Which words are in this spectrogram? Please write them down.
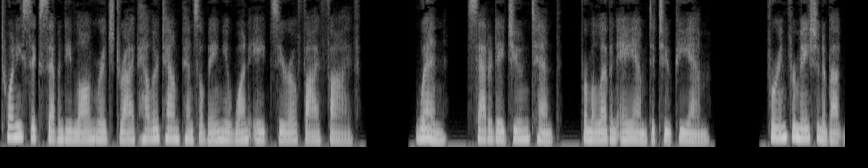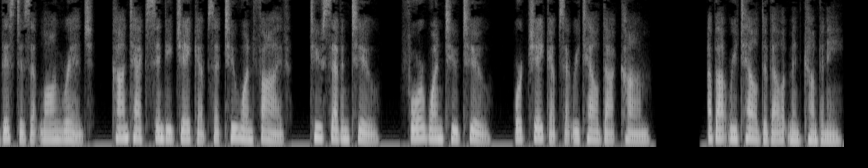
2670 Long Ridge Drive, Hellertown, Pennsylvania 18055. When? Saturday, June 10th, from 11 a.m. to 2 p.m. For information about vistas at Long Ridge, contact Cindy Jacobs at 215 272 4122 or jacobs at rotelle.com. About Rotelle Development Company.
